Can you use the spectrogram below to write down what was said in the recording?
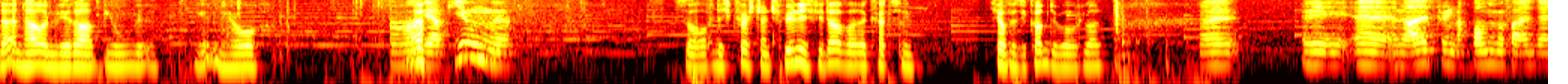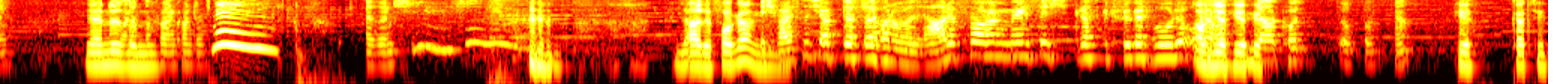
Dann hauen wir ab, Junge. Geht nicht hoch. Ah, Ah. wir haben Junge. So, hoffentlich crasht dein Spiel nicht wieder, weil Cutscene. Ich hoffe, sie kommt überhaupt, lol. Weil äh, im Ladescreen noch Bomben gefallen sind, Ja, ne, so noch ein hören konnte. Ja, so ein Ladevorgang. Ich weiß nicht, ob das einfach nur Ladevorgangmäßig das getriggert wurde oder Oh, hier, ob hier, hier. da kurz. Ob, ja? Cutscene.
